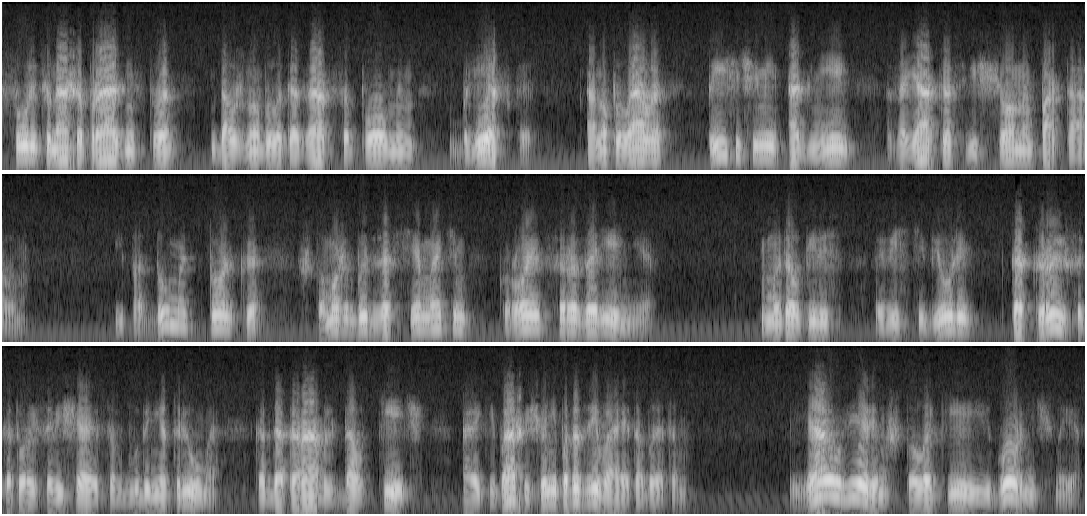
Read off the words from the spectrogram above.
С улицы наше празднество должно было казаться полным блеска. Оно пылало тысячами огней за ярко освещенным порталом. И подумать только, что, может быть, за всем этим кроется разорение. Мы толпились в вестибюле, как крысы, которые совещаются в глубине трюма, когда корабль дал течь, а экипаж еще не подозревает об этом. Я уверен, что лакеи и горничные,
